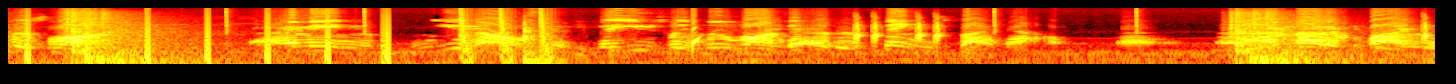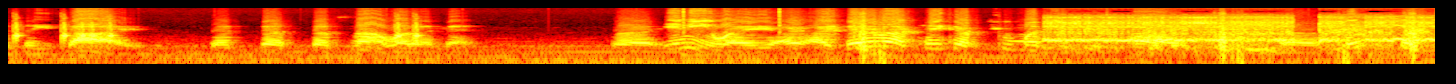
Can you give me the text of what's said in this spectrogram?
This long. I mean, you know, they usually move on to other things by now. Uh, I'm not implying that they died. That, that, that's not what I meant. Uh, anyway, I, I better not take up too much of your time. Uh, things are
